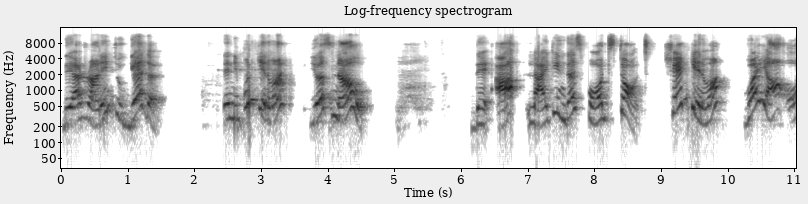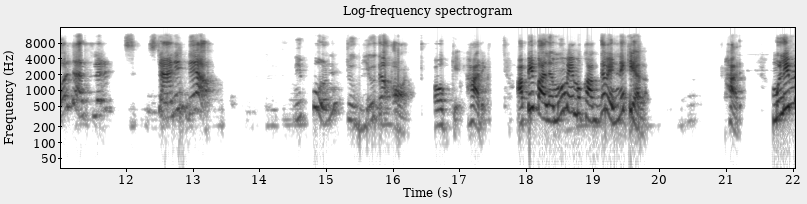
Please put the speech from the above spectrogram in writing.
They are running together. The Nippon kiana, yes, now they are lighting the sports torch. Shane කියනවා why are all the athletes standing there Nipun to give the order okay හරි අපි බලමු මේ මොකක්ද වෙන්නේ කියලා හරි මුලින්ම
